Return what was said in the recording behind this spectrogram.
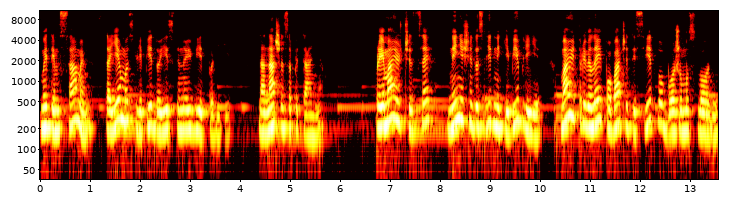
ми тим самим стаємо сліпі до істинної відповіді на наше запитання. Приймаючи це, нинішні дослідники Біблії мають привілей побачити світло в Божому Слові,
